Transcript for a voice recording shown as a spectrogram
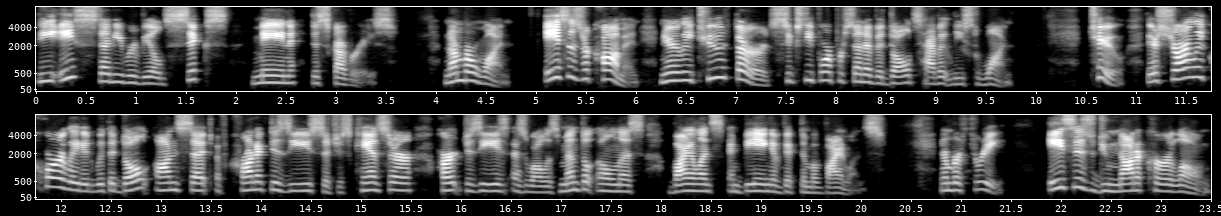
The ACE study revealed six main discoveries. Number one, ACEs are common. Nearly two thirds, 64% of adults have at least one. Two, they're strongly correlated with adult onset of chronic disease such as cancer, heart disease, as well as mental illness, violence, and being a victim of violence. Number three, ACEs do not occur alone.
